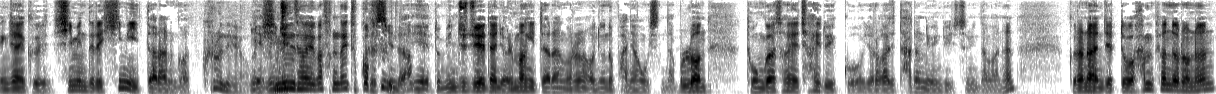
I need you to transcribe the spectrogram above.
굉장히 그 시민들의 힘이 있다라는 것. 그러네요. 예, 시민 사회가 상당히 두껍습니다. 그렇습니다. 예, 또 민주주의에 대한 열망이 있다라는 것을 어느 정도 반영하고 있습니다. 물론 동과 서의 차이도 있고 여러 가지 다른 요인도 있습니다만은 그러나 이제 또 한편으로는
